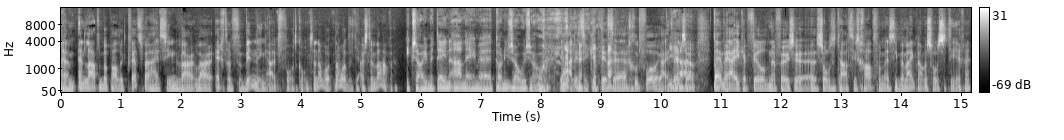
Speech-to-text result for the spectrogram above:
Ja. Ehm, en laat een bepaalde kwetsbaarheid zien waar, waar echt een verbinding uit voortkomt. En dan wordt, dan wordt het juist een wapen. Ik zou je meteen aannemen, Tony, sowieso. Ja, dit, ik heb dit eh, goed voorbereid. Ja, hè, zo. Nee, maar ja, ik heb veel nerveuze eh, sollicitaties gehad van mensen die bij mij kwamen solliciteren.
